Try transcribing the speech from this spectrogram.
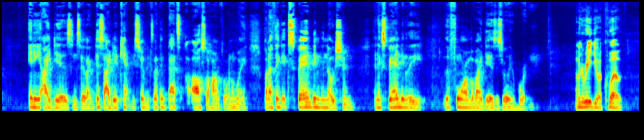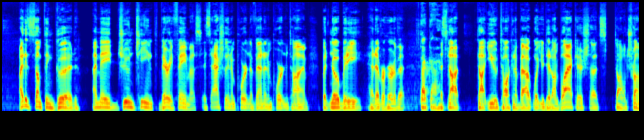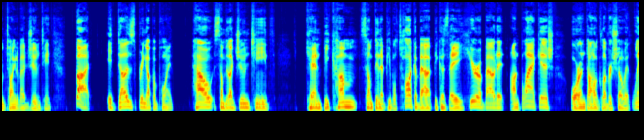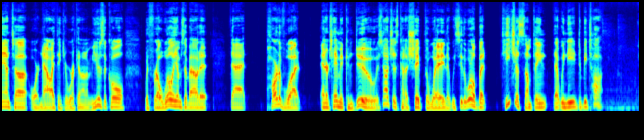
any ideas and say like this idea can't be soon because I think that's also harmful in a way. But I think expanding the notion and expanding the the forum of ideas is really important. I'm going to read you a quote. I did something good. I made Juneteenth very famous. It's actually an important event, an important time, but nobody had ever heard of it. That guy. That's not not you talking about what you did on Blackish. That's Donald Trump talking about Juneteenth. But it does bring up a point how something like Juneteenth can become something that people talk about because they hear about it on Blackish or on Donald Glover's show Atlanta, or now I think you're working on a musical with Pharrell Williams about it. That part of what entertainment can do is not just kind of shape the way that we see the world, but teach us something that we need to be taught.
